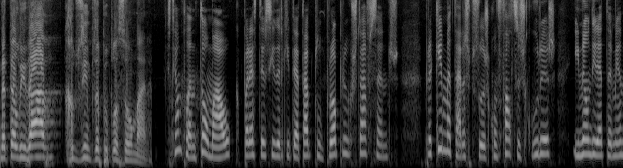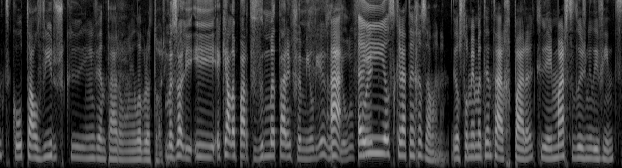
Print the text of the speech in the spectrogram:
natalidade, reduzimos a população humana. Isto é um plano tão mau que parece ter sido arquitetado pelo próprio Gustavo Santos. Para que matar as pessoas com falsas curas e não diretamente com o tal vírus que inventaram em laboratório? Mas olha, e aquela parte de matarem famílias, Ah, aquilo foi. aí ele se calhar tem razão, Ana. Eles estão mesmo a tentar. Repara que em março de 2020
